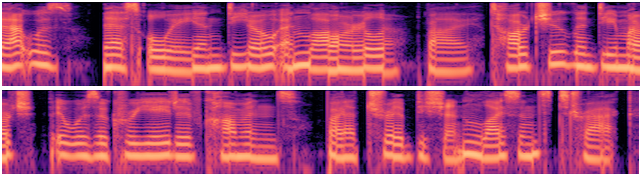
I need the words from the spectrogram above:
That was S.O.A. Andito en la Orilla by Tortuga de March. It was a Creative Commons by attribution licensed track.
